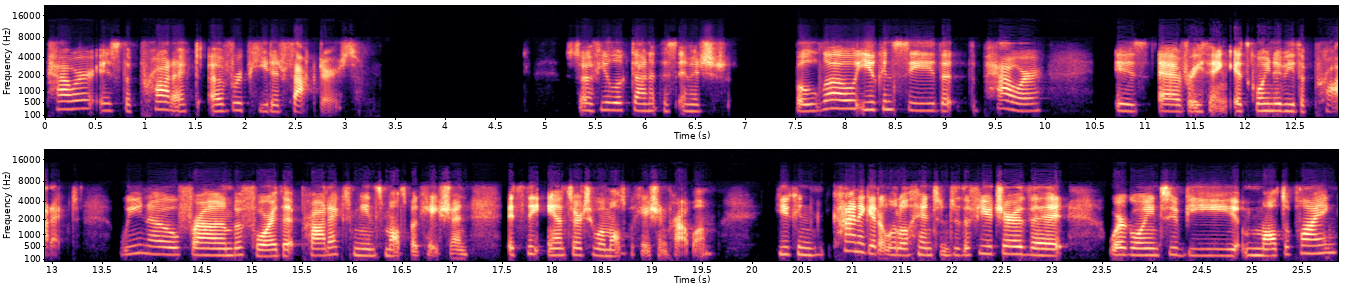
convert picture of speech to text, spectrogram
Power is the product of repeated factors. So if you look down at this image below, you can see that the power is everything. It's going to be the product. We know from before that product means multiplication. It's the answer to a multiplication problem. You can kind of get a little hint into the future that we're going to be multiplying,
